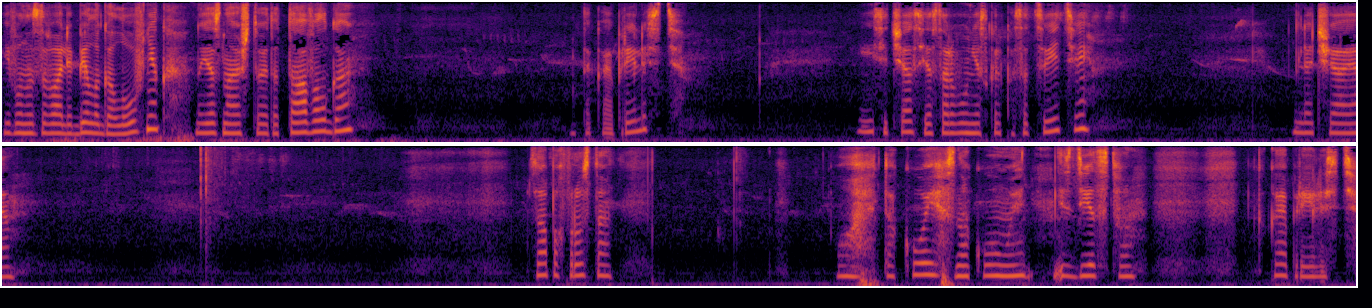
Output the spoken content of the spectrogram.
его называли белоголовник, но я знаю, что это таволга. такая прелесть. И сейчас я сорву несколько соцветий для чая. Запах просто Ой, такой знакомый из детства. Какая прелесть.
